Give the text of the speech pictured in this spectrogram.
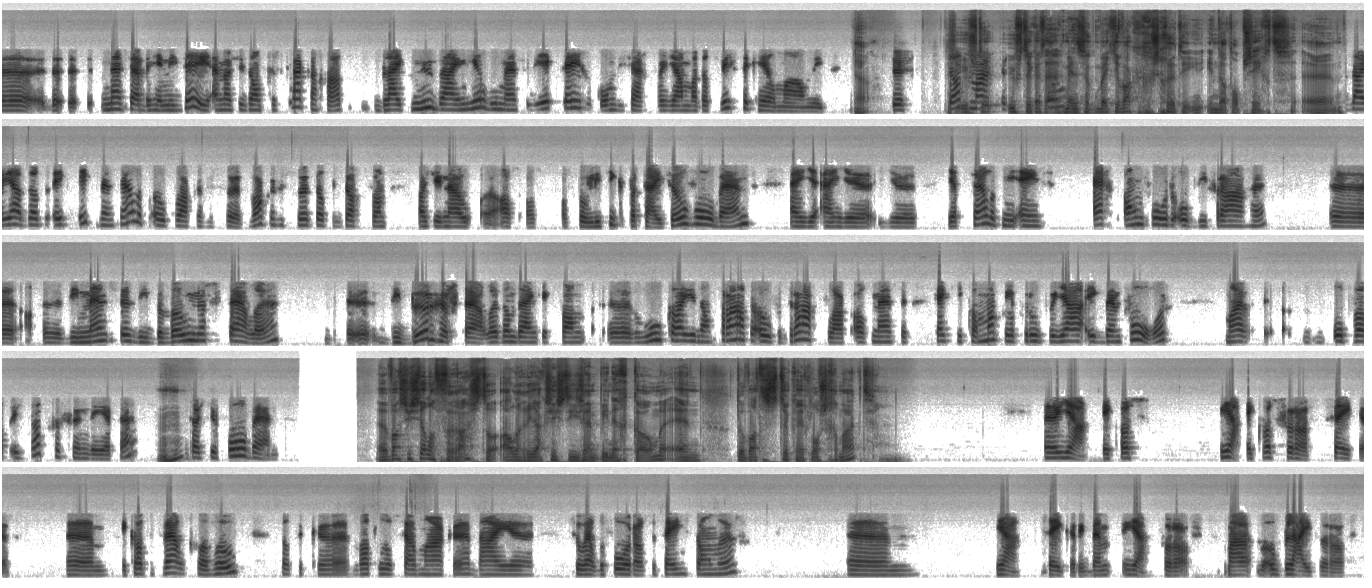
de, mensen hebben geen idee. En als je dan het gesprek aan gaat, blijkt nu bij een heleboel mensen die ik tegenkom, die zeggen van ja, maar dat wist ik helemaal niet. Ja. Dus, dus dat u maakt u stuk uiteindelijk mensen ook een beetje wakker geschud in, in dat opzicht. Uh. Nou ja, dat, ik, ik ben zelf ook wakker geschud. Wakker geschud dat ik dacht van als je nou uh, als, als, als politieke partij zo vol bent en, je, en je, je, je hebt zelf niet eens echt antwoorden op die vragen uh, die mensen, die bewoners stellen, uh, die burgers stellen, dan denk ik van hoe kan je dan praten over draagvlak als mensen. Kijk, je kan makkelijk roepen: ja, ik ben voor. Maar op wat is dat gefundeerd? Hè? Mhm. Dat je voor bent. Was u zelf verrast door alle reacties die zijn binnengekomen en door wat het stuk heeft losgemaakt? ja, ik was, ja, ik was verrast, zeker. Ehm, ik had het wel gehoopt dat ik uh, wat los zou maken bij zowel de voor- als de tegenstander. Um, ja, zeker. Ik ben ja, verrast. Maar ook blij verrast.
